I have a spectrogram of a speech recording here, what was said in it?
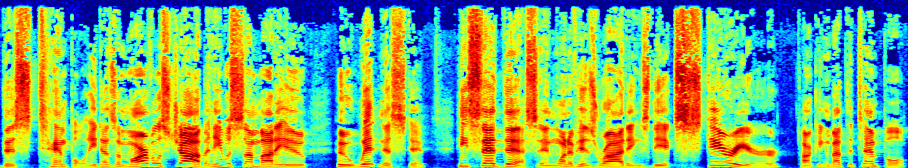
this temple. He does a marvelous job, and he was somebody who, who witnessed it. He said this in one of his writings the exterior, talking about the temple,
